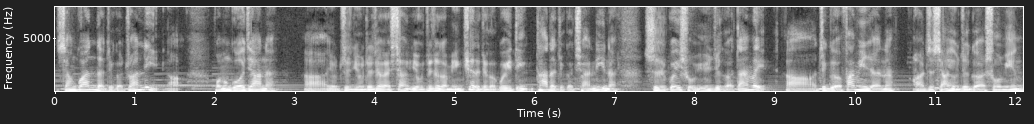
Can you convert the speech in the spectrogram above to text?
相关的这个专利啊，我们国家呢啊有这有着这个相有着这个明确的这个规定，它的这个权利呢是归属于这个单位啊，这个发明人呢啊只享有这个署名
